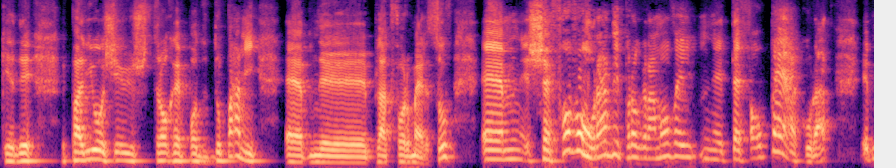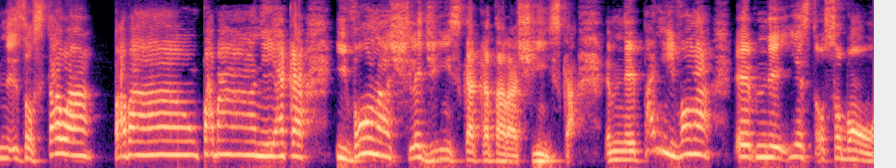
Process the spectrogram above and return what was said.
kiedy paliło się już trochę pod dupami e, e, platformersów, e, szefową Rady Programowej TVP akurat została Paba, paba, niejaka Iwona Śledzińska-Katarasińska. Pani Iwona jest osobą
